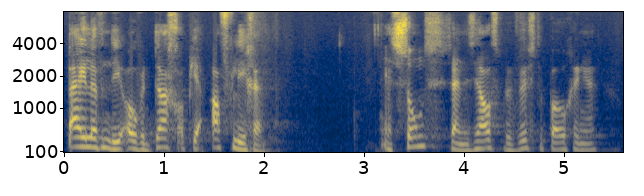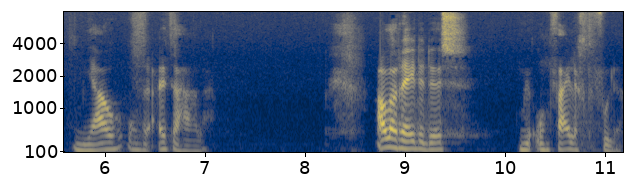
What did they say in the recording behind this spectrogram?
pijlen die overdag op je afvliegen. En soms zijn er zelfs bewuste pogingen om jou onderuit te halen. Alle reden dus om je onveilig te voelen.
